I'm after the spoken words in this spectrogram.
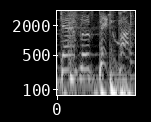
gamblers,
